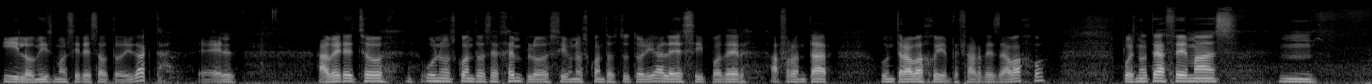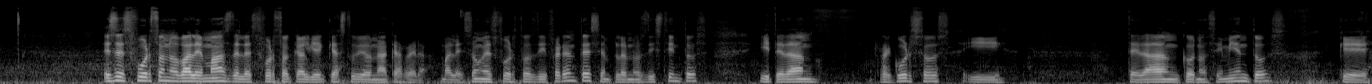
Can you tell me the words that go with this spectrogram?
Y lo mismo si eres autodidacta. El haber hecho unos cuantos ejemplos y unos cuantos tutoriales y poder afrontar un trabajo y empezar desde abajo, pues no te hace más... Mm, ese esfuerzo no vale más del esfuerzo que alguien que ha estudiado una carrera, ¿vale? Son esfuerzos diferentes, en planos distintos y te dan recursos y te dan conocimientos que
